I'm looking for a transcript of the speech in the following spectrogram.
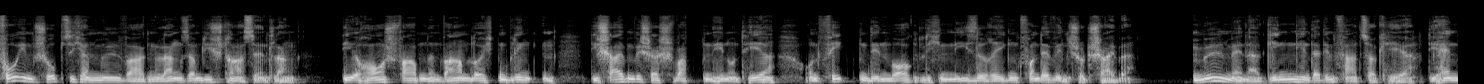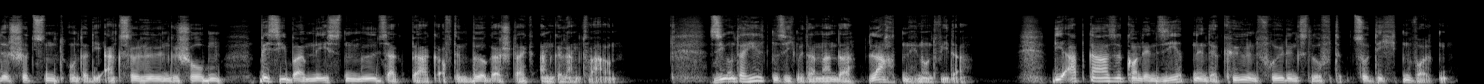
Vor ihm schob sich ein Müllwagen langsam die Straße entlang. Die orangefarbenen Warnleuchten blinkten, die Scheibenwischer schwappten hin und her und fegten den morgendlichen Nieselregen von der Windschutzscheibe. Müllmänner gingen hinter dem Fahrzeug her, die Hände schützend unter die Achselhöhlen geschoben, bis sie beim nächsten Müllsackberg auf dem Bürgersteig angelangt waren. Sie unterhielten sich miteinander, lachten hin und wieder. Die Abgase kondensierten in der kühlen Frühlingsluft zu dichten Wolken.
